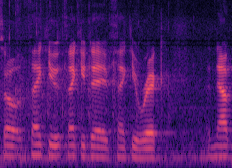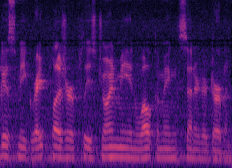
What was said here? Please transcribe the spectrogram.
So thank you, thank you, Dave. Thank you, Rick. It now gives me great pleasure. Please join me in welcoming Senator Durbin.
